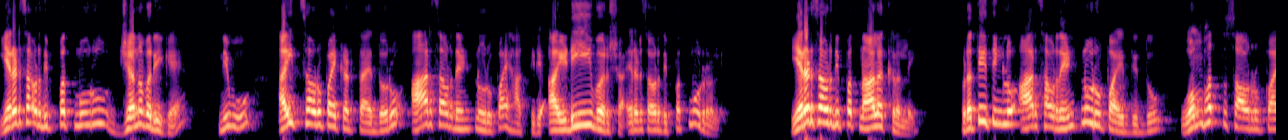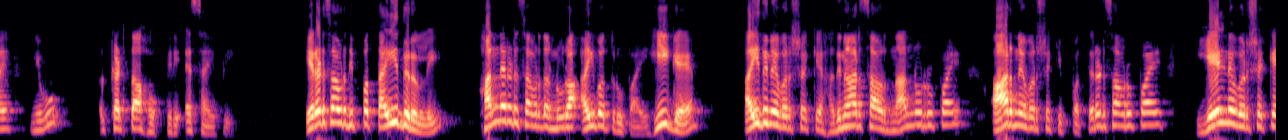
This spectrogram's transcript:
ಎರಡು ಸಾವಿರದ ಇಪ್ಪತ್ತ್ಮೂರು ಜನವರಿಗೆ ನೀವು ಐದು ಸಾವಿರ ರೂಪಾಯಿ ಕಟ್ತಾ ಇದ್ದವರು ಆರು ಸಾವಿರದ ಎಂಟುನೂರು ರೂಪಾಯಿ ಹಾಕ್ತೀರಿ. ಆ ಇಡೀ ವರ್ಷ ಎರಡು ಸಾವಿರದ ಇಪ್ಪತ್ತ್ಮೂರರಲ್ಲಿ ಎರಡು ಸಾವಿರದ ಇಪ್ಪತ್ನಾಲ್ಕರಲ್ಲಿ ಪ್ರತಿ ತಿಂಗಳು ಆರು ಸಾವಿರದ ಎಂಟುನೂರು ರೂಪಾಯಿ ಇದ್ದಿದ್ದು ಒಂಬತ್ತು ಸಾವಿರ ರೂಪಾಯಿ ನೀವು ಕಟ್ತಾ ಹೋಗ್ತೀರಿ ಎಸ್ ಐ ಪಿ ಎರಡು ಸಾವಿರದ ಇಪ್ಪತ್ತೈದರಲ್ಲಿ ಹನ್ನೆರಡು ಸಾವಿರದ ನೂರ ಐವತ್ತು ರೂಪಾಯಿ. ಹೀಗೆ ಐದನೇ ವರ್ಷಕ್ಕೆ ಹದಿನಾರು ಸಾವಿರದ ನಾನ್ನೂರು ರೂಪಾಯಿ, ಆರನೇ ವರ್ಷಕ್ಕೆ ಇಪ್ಪತ್ತೆರಡು ಸಾವಿರ ರೂಪಾಯಿ ಏಳನೇ ವರ್ಷಕ್ಕೆ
